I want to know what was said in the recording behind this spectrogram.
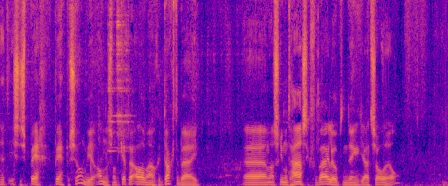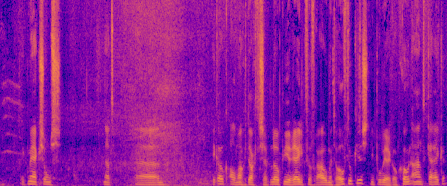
Het is dus per, per persoon weer anders. Want ik heb daar allemaal gedachten bij. Um, als er iemand haastig voorbij loopt, dan denk ik, ja, het zal wel. ik merk soms dat ehm, ik ook allemaal gedachten heb. Lopen hier redelijk veel vrouwen met hoofddoekjes. Die probeer ik ook gewoon aan te kijken.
